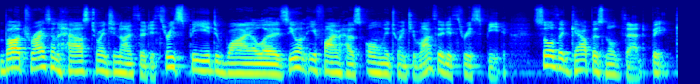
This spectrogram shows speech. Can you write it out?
but Ryzen has 2933 speed, while uh, Xeon E5 has only 2133 speed, so the gap is not that big.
